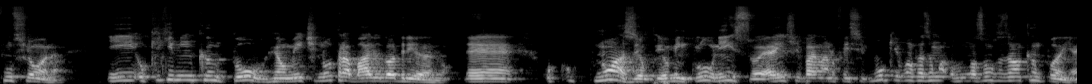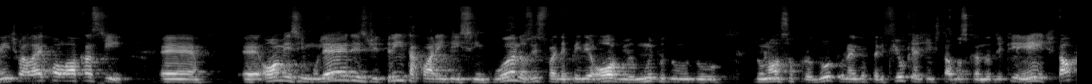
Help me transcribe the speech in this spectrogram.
funciona? E o que, que me encantou realmente no trabalho do Adriano? É, o, o, nós, eu, eu, me incluo nisso, a gente vai lá no Facebook e vamos fazer uma, nós vamos fazer uma campanha. A gente vai lá e coloca assim: é, homens e mulheres de 30 a 45 anos, isso vai depender, óbvio, muito do, do, do nosso produto, né, do perfil que a gente está buscando de cliente e tal.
